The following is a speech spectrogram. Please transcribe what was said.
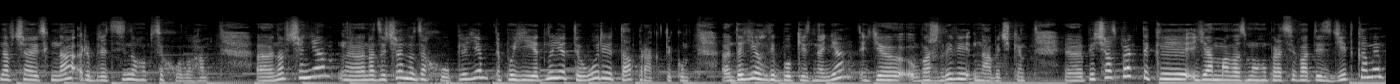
Навчаюсь на реабілітаційного психолога. Е, Навчання е, надзвичайно захоплює, поєднує теорію та практику, е, дає глибокі знання й важливі навички. Під час практики я мала змогу працювати з дітками,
